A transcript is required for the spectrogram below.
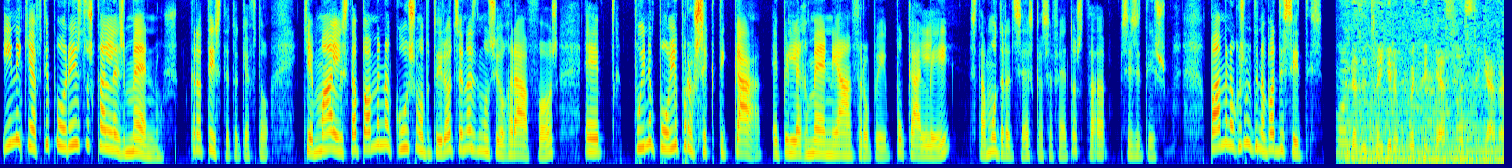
είναι και αυτή που ορίζει τους καλεσμένους. Κρατήστε το και αυτό. Και μάλιστα πάμε να ακούσουμε από τη ρώτηση ένας δημοσιογράφος, ε, που είναι πολύ προσεκτικά επιλεγμένοι άνθρωποι που καλεί, στα μούτρα της έσκασε φέτος, θα συζητήσουμε. Πάμε να ακούσουμε την απάντησή της. long does it take you to put the guest list together?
